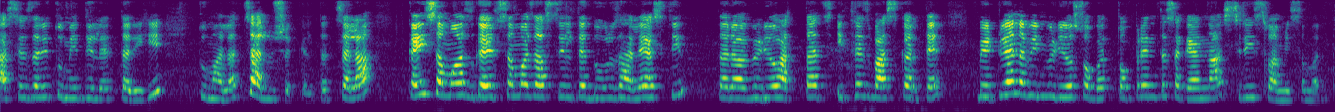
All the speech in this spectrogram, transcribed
असे जरी तुम्ही दिले तरीही तुम्हाला चालू शकेल. तर चला काही समज गैरसमज असतील ते दूर झाले असतील तर व्हिडिओ आत्ताच इथेच बास करते. भेटूया नवीन व्हिडिओसोबत तोपर्यंत सगळ्यांना श्री स्वामी समर्थ.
